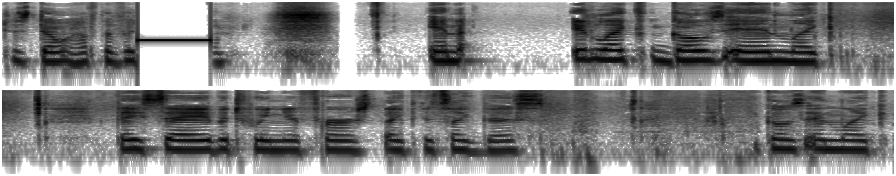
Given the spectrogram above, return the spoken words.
Just don't have the vagina. and it like goes in like they say between your first like it's like this. It goes in like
